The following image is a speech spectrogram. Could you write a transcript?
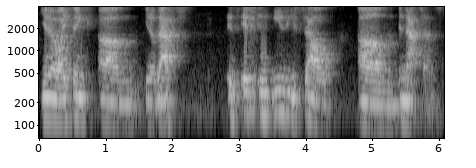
you know, I think um, you know that's it's it's an easy sell um, in that sense.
